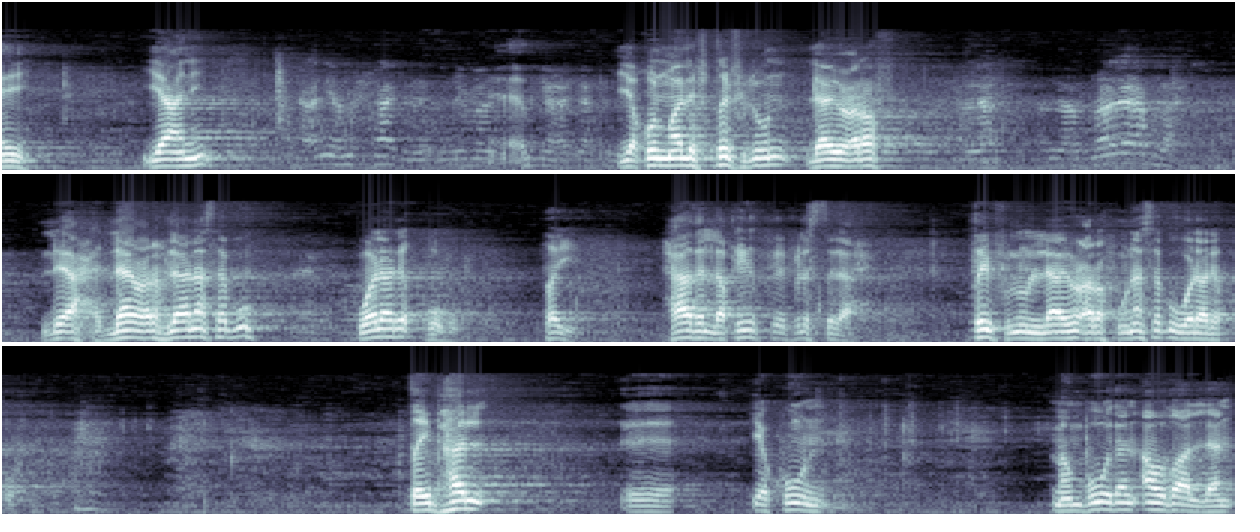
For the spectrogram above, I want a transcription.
أي. يعني؟ يقول مؤلف طفل لا يعرف لأحد لا يعرف لا نسبه ولا رقه طيب هذا اللقيط في, الاصطلاح. طفل لا يعرف نسبه ولا رقه طيب هل آه، يكون منبوذا أو ضالا.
